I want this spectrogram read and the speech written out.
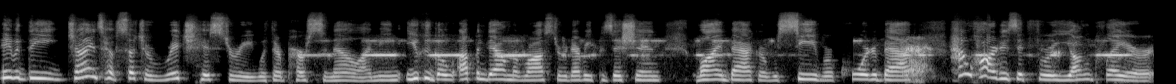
David, the Giants have such a rich history with their personnel. I mean, you could go up and down the roster at every position linebacker, receiver, quarterback. How hard is it for a young player,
